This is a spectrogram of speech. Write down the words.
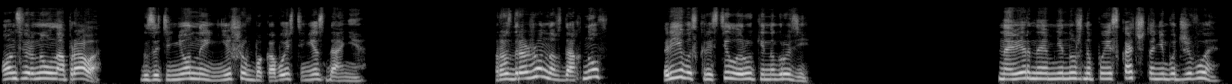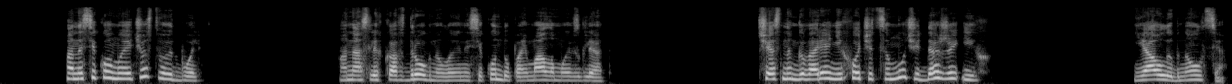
Он свернул направо, к затененной нише в боковой стене здания. Раздраженно вздохнув, Рива скрестила руки на груди. Наверное, мне нужно поискать что-нибудь живое. А насекомые чувствуют боль? Она слегка вздрогнула и на секунду поймала мой взгляд. Честно говоря, не хочется мучить даже их. Я улыбнулся,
